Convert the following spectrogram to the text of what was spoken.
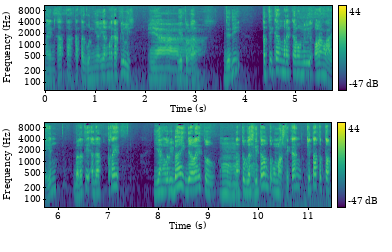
main kata kategorinya yang mereka pilih. Iya. gitu kan. Jadi ketika mereka memilih orang lain berarti ada trait yang lebih baik di orang itu Hmm. nah tugas kita untuk memastikan kita tetap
